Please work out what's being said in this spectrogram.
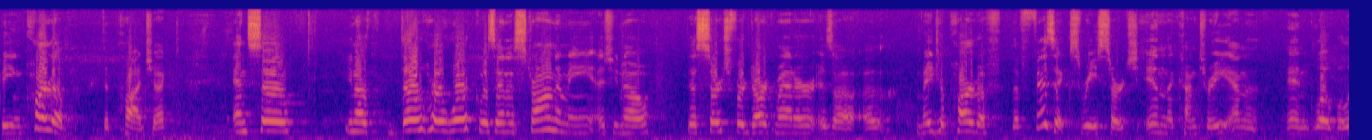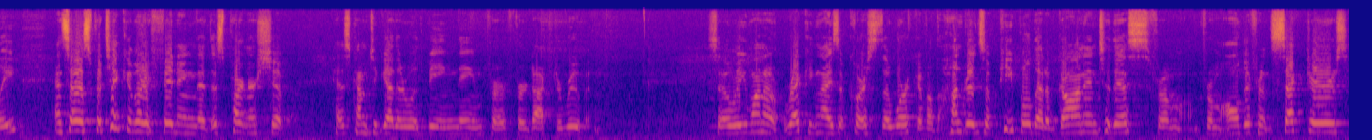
being part of the project. And so, you know, though her work was in astronomy, as you know, the search for dark matter is a, a major part of the physics research in the country and, and globally. And so it's particularly fitting that this partnership has come together with being named for, for Dr. Rubin. So we want to recognize, of course, the work of the hundreds of people that have gone into this from, from all different sectors,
